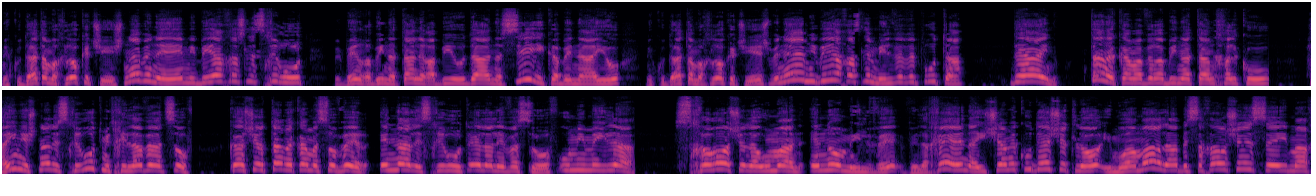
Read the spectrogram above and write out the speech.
נקודת המחלוקת שישנה ביניהם היא ביחס לשכירות, ובין רבי נתן לרבי יהודה הנשיא איכא בניו, נקודת המחלוקת שיש ביניהם היא ביחס למילווה ופרוטה. דהיינו, תנא קמא ורבי נתן חלקו, האם ישנה לשכירות מתחילה ועד סוף? כאשר תנא קמא סובר אינה לשכירות אלא לבסוף, וממילא שכרו של האומן אינו מילווה, ולכן האישה מקודשת לו אם הוא אמר לה בשכר שאעשה עמך,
